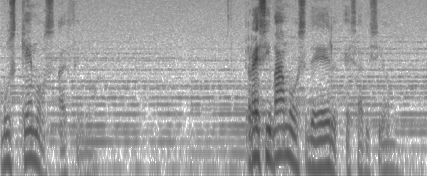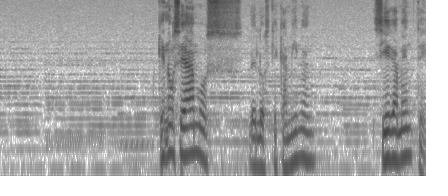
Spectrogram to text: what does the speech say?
Busquemos al Señor. Recibamos de Él esa visión. Que no seamos de los que caminan ciegamente,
